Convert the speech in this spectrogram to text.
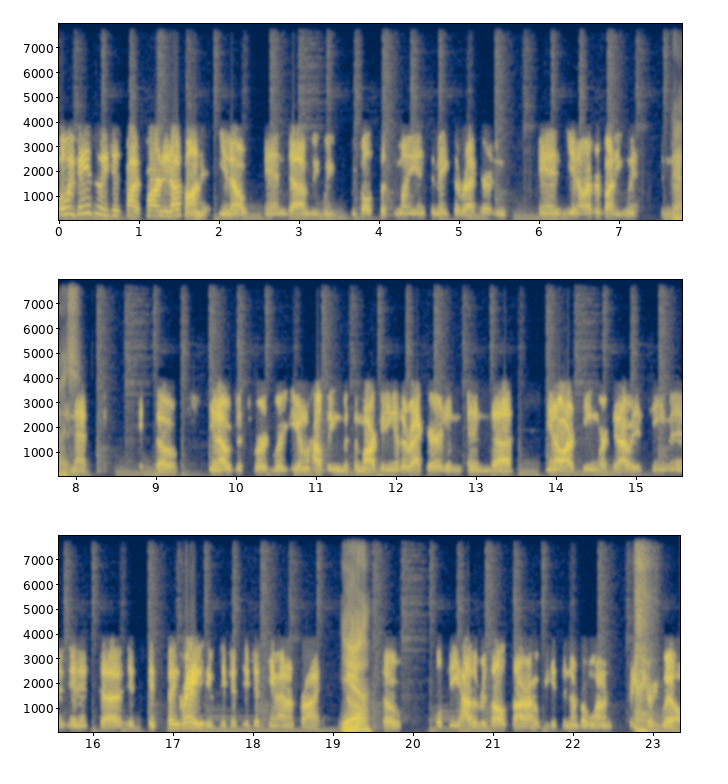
Well, we basically just par- partnered up on it, you know, and um, we, we we both put the money in to make the record, and and you know everybody wins in that. Nice. In that. So you know, just we're, we're you know helping with the marketing of the record, and and uh, you know our team worked it out with his team, and it, and it's uh, it, it's been great. It, it just it just came out on Friday. Yeah. So we'll see how the results are. I hope he gets to number one. I'm pretty sure he will.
